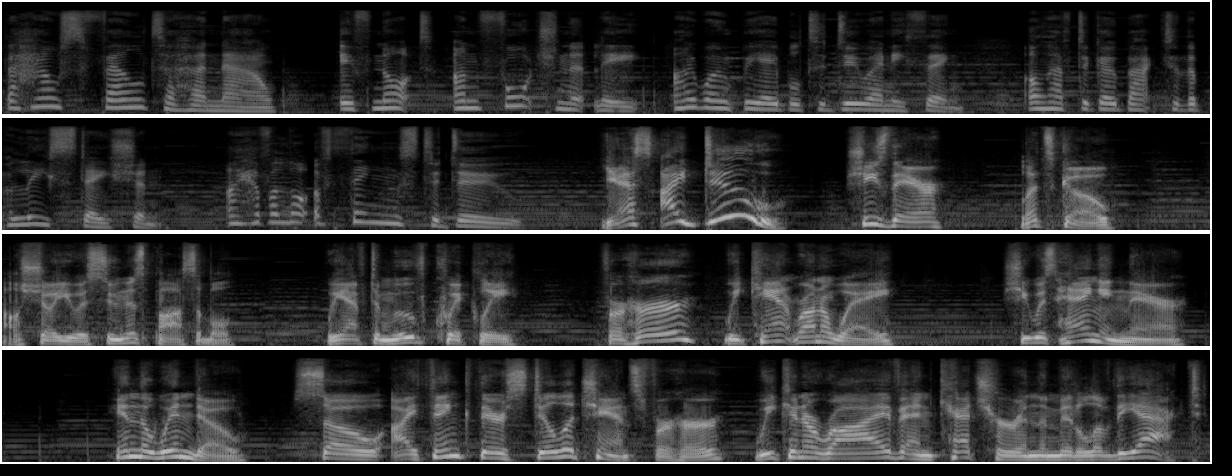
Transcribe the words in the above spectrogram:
The house fell to her now. If not, unfortunately, I won't be able to do anything. I'll have to go back to the police station. I have a lot of things to do. Yes, I do! She's there. Let's go. I'll show you as soon as possible. We have to move quickly. For her, we can't run away. She was hanging there. In the window. So I think there's still a chance for her. We can arrive and catch her in the middle of the act.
